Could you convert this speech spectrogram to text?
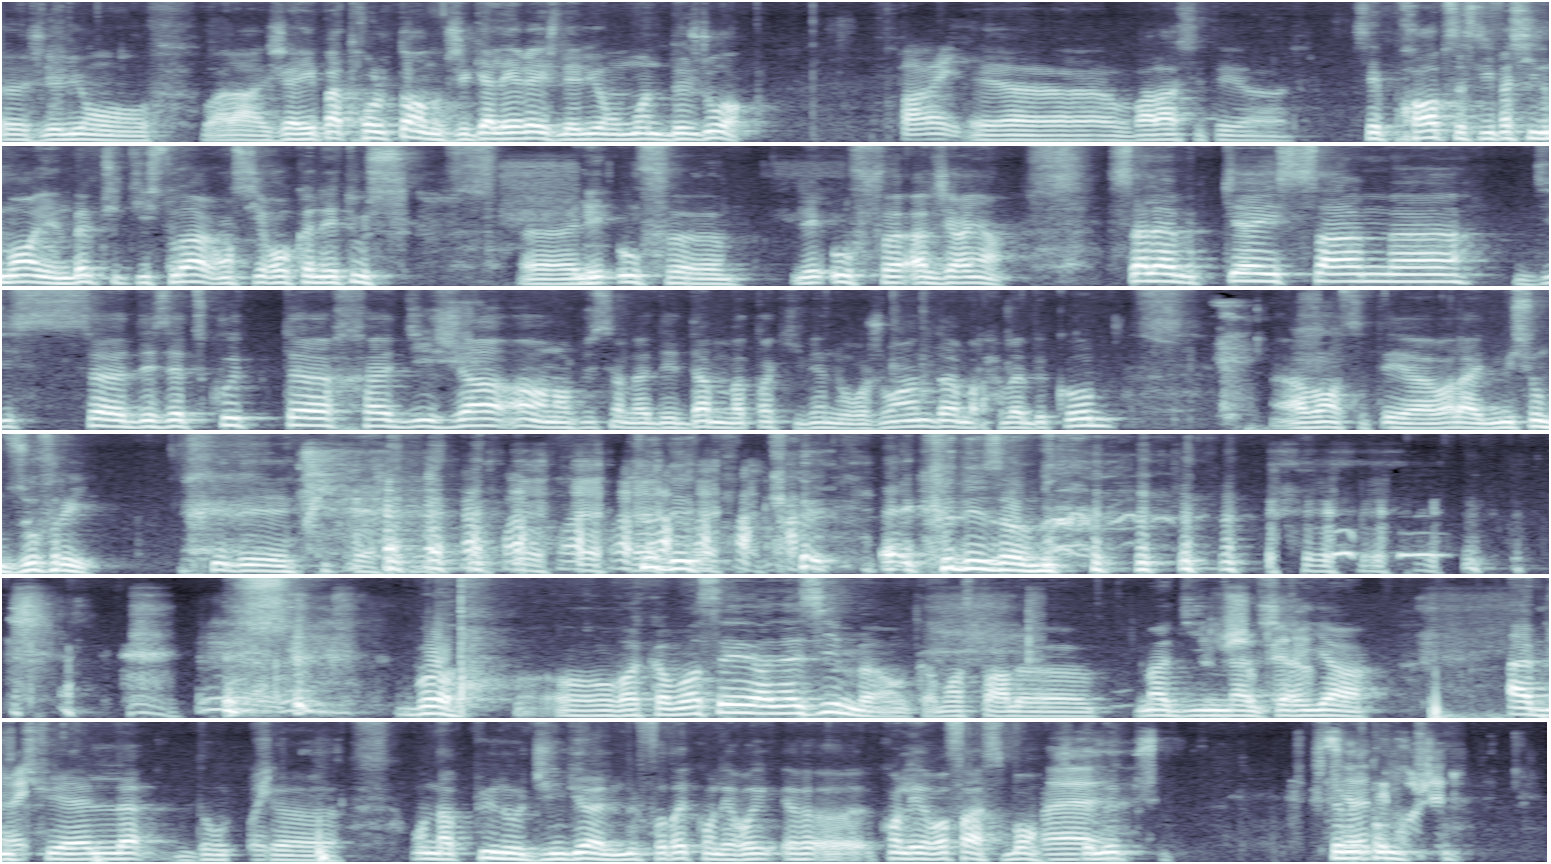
Je l'ai lu en. Voilà, j'avais pas trop le temps, donc j'ai galéré. Je l'ai lu en moins de deux jours. Pareil. Et voilà, c'était. c'est propre, ça se lit facilement. Il y a une belle petite histoire. On s'y reconnaît tous. les oufs, les oufs algériens. Salam Kaysam, 10 DZ Scooter, Khadija. Oh, en plus, on a des dames maintenant qui viennent nous rejoindre. Marhaba bikoum. Avant, c'était voilà, une mission de Zoufri que des, que, des que, que, des hommes. bon, on va commencer en Azim. On commence par le Madine Algéria habituel. Oui. Donc, oui. euh, on n'a plus nos jingles, mais il faudrait qu'on les, re, euh, qu'on les refasse. Bon, ouais, je te mets, je te mets ton...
